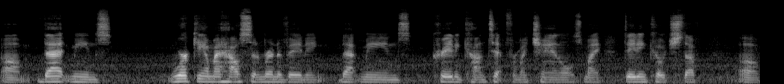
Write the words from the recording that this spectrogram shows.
Um, that means working on my house and renovating. That means creating content for my channels, my dating coach stuff, um,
